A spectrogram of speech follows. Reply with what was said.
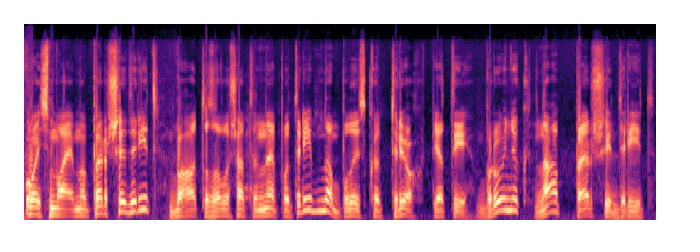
Ось маємо перший дріт. Багато залишати не потрібно, близько 3-5 бруньок на перший дріт.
